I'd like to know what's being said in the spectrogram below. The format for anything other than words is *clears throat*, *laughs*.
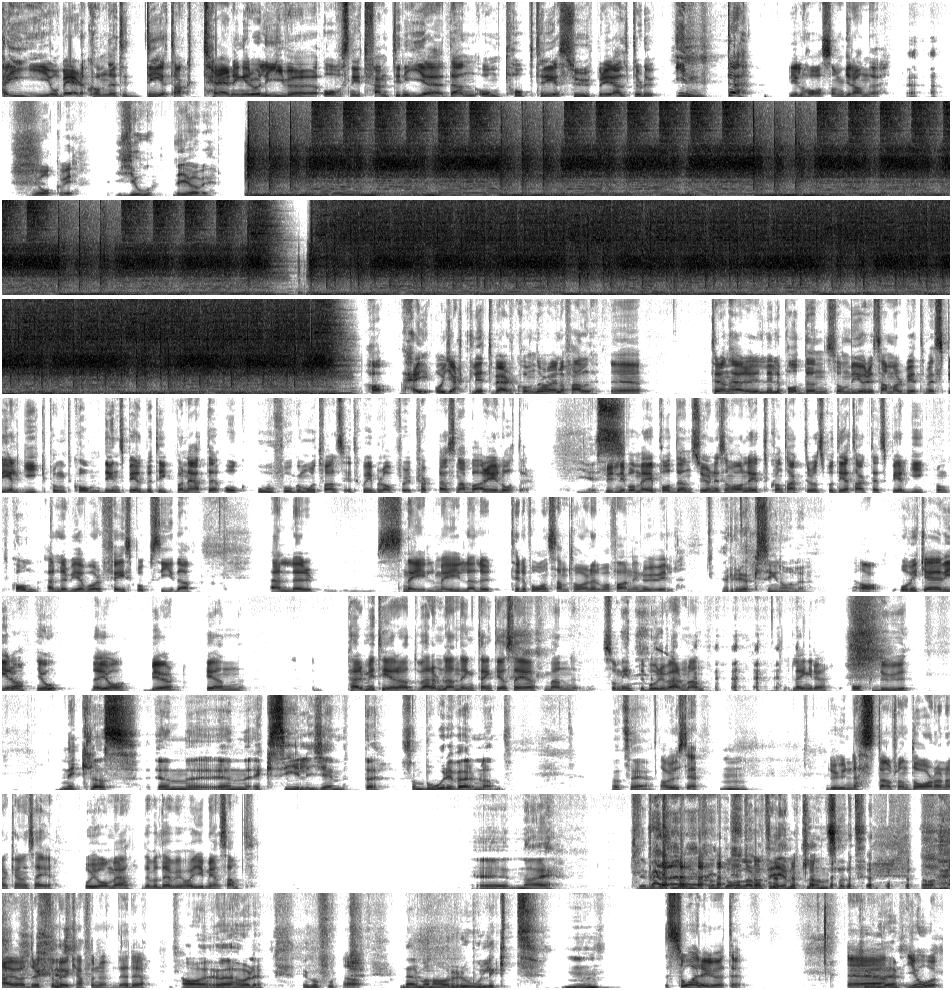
Hej och välkomna till D-takt, tärningar och livet avsnitt 59. Den om topp tre superhjältar du inte vill ha som granne. Nu åker vi. Jo, det gör vi. Ha, hej och hjärtligt välkomna då i alla fall eh, till den här lilla podden som vi gör i samarbete med Spelgeek.com, din spelbutik på nätet och Ofog och Motvalls, ett skivbolag för korta, snabba, arga låtar. Yes. Vill ni vara med i podden så gör ni som vanligt. Kontakta oss på detaktetspelgeek.com eller via vår Facebook-sida. Eller snailmail eller telefonsamtal eller vad fan ni nu vill. Röksignaler. Ja, och vilka är vi då? Jo, det är jag, Björn, en permitterad värmlänning tänkte jag säga, men som inte bor i Värmland *laughs* längre. Och du, Niklas, en, en exiljämte som bor i Värmland. Så att säga. ja just det. Mm. Du är ju nästan från Dalarna kan jag säga. Och jag med, det är väl det vi har gemensamt. Eh, nej, det är väldigt långt från Dalarna till Jämtland. Så att, ja, Nej, jag har druckit för mycket kaffe nu, det är det. ja, jag hör det. Det går fort Ja. när man har roligt. Mm. Så är det ju, vet du. Eh, Kul det. Jo,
